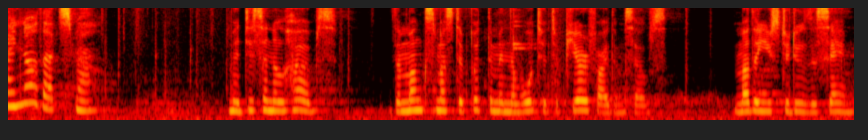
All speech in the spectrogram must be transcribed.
I know that smell. Medicinal herbs. The monks must have put them in the water to purify themselves. Mother used to do the same.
